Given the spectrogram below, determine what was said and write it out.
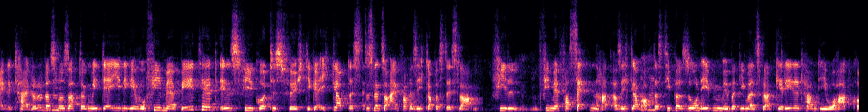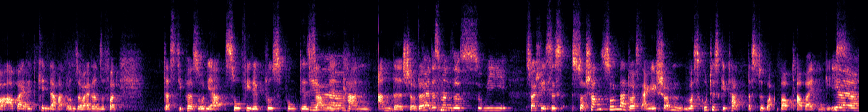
eine Teil, oder? Dass man sagt, irgendwie derjenige, wo viel mehr betet, ist viel gottesfürchtiger. Ich glaube, dass das nicht so einfach ist. Ich glaube, dass der Islam viel, viel mehr Facetten hat. Also ich glaube auch, dass die Person eben, über die wir jetzt gerade geredet haben, die wo Hardcore arbeitet, Kinder hat und so weiter und so fort, dass die Person ja so viele Pluspunkte sammeln kann, anders, oder? Ja, dass man das so wie Zum Beispiel ist es schon Sunnah, du hast eigentlich schon was Gutes getan, dass du überhaupt arbeiten gehst. Ja, ja.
